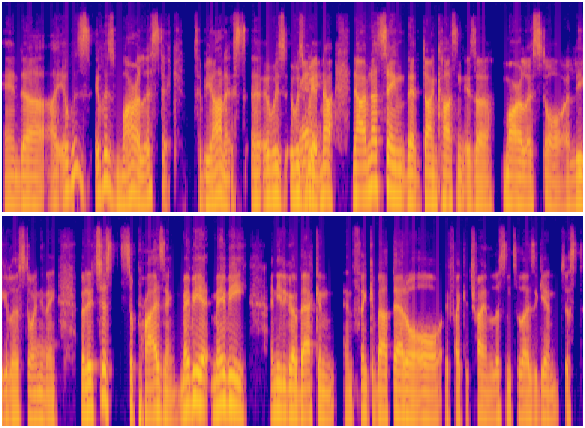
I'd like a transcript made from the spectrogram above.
and uh, it was it was moralistic to be honest uh, it was it was Really? weird now now i'm not saying that don carson is a moralist or a legalist or anything but it's just surprising maybe maybe i need to go back and, and think about that or, or if i could try and listen to those again just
